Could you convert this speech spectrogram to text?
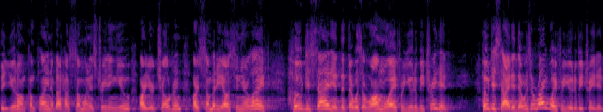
that you don't complain about how someone is treating you or your children or somebody else in your life. Who decided that there was a wrong way for you to be treated? Who decided there was a right way for you to be treated?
